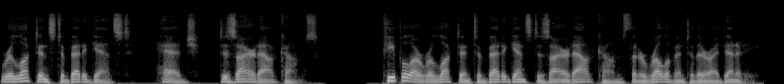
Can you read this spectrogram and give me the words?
Reluctance to bet against, hedge, desired outcomes. People are reluctant to bet against desired outcomes that are relevant to their identity.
